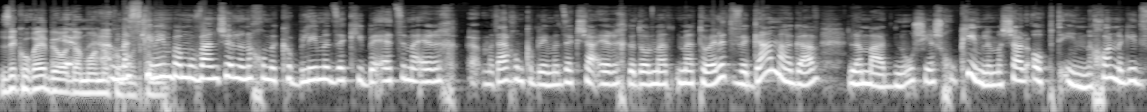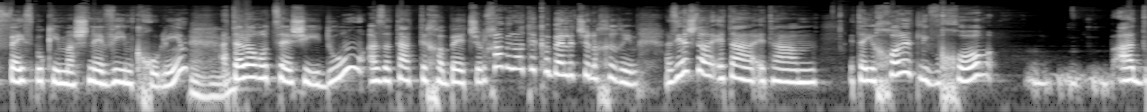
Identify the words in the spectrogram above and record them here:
וזה קורה בעוד אה, המון מקומות. מסכימים שני. במובן של אנחנו מקבלים את זה כי בעצם הערך מתי אנחנו מקבלים את זה כשהערך גדול מה, מהתועלת וגם אגב למדנו שיש חוקים למשל אופט אין נכון נגיד פייסבוק עם השני ויים כחולים mm-hmm. אתה לא רוצה שידעו אז אתה תכבה את שלך ולא תקבל את של אחרים אז יש את, ה, את, ה, את, ה, את היכולת לבחור עד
